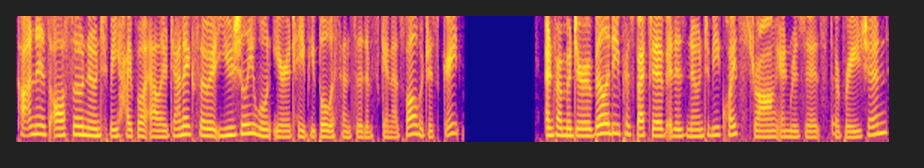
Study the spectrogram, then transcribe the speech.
Cotton is also known to be hypoallergenic, so it usually won't irritate people with sensitive skin as well, which is great. And from a durability perspective, it is known to be quite strong and resist abrasion.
